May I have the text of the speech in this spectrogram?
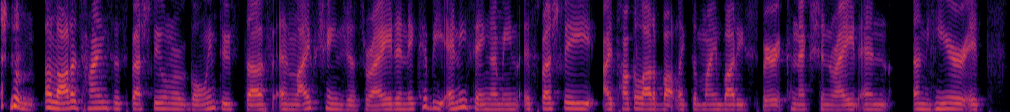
a lot of times, especially when we're going through stuff and life changes, right? And it could be anything. I mean, especially I talk a lot about like the mind body spirit connection, right? And and here it's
